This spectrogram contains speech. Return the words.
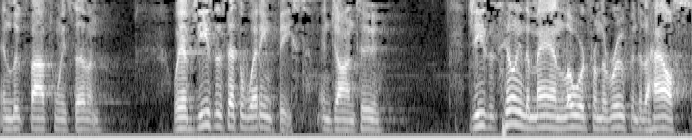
in Luke 5:27. We have Jesus at the wedding feast in John 2. Jesus healing the man lowered from the roof into the house,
